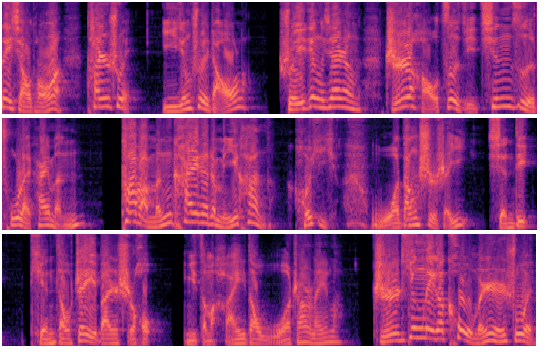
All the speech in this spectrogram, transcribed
那小童啊，贪睡，已经睡着了。水镜先生呢，只好自己亲自出来开门。他把门开开，这么一看呢，哎呀，我当是谁？贤弟，天到这般时候，你怎么还到我这儿来了？只听那个叩门人说呀：“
